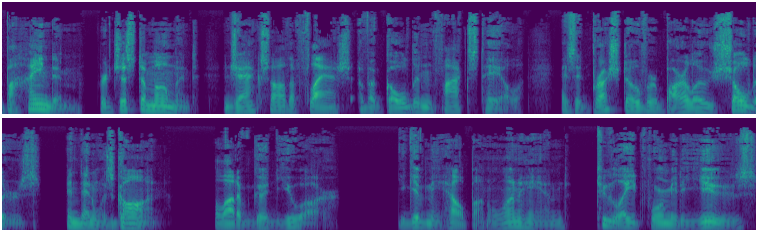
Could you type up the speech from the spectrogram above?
Behind him, for just a moment, Jack saw the flash of a golden foxtail as it brushed over Barlow's shoulders and then was gone. A lot of good you are. You give me help on one hand, too late for me to use,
